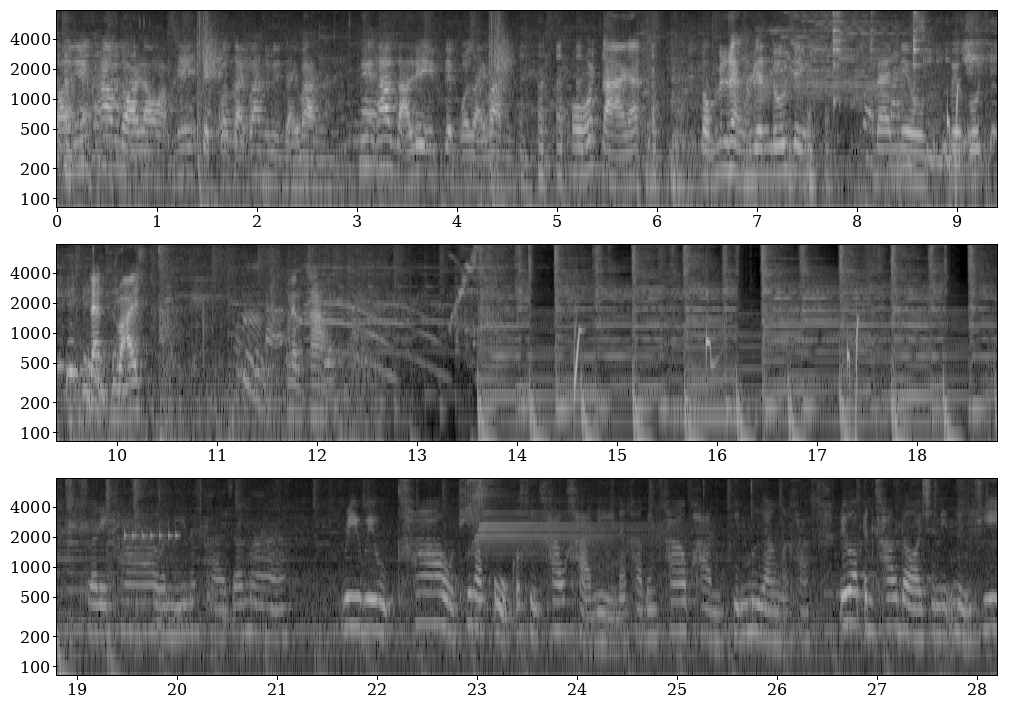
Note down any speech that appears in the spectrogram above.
ตอนนี้ข้าวดอยเราอะมีสิบกว่าสายพันหรือสายพันนี่ข้าวสาลีอีกสิบกว่าสายพันโอ้โหตายแล้วผมเป็นแหล่งเรียนรู้จริงแบรนด์นิวบิลกูดแดดไรซ์นั่นข้าวสวัสดีค่ะ วันนี้นะคะจะมา รีวิวข้าวที่เราปลูกก็คือข้าวขาหนีนะคะ เป็นข้าวพันธุ์พื้นเมืองนะคะ เรียกว่าเป็นข้าวดอยชนิดหนึ่งที่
